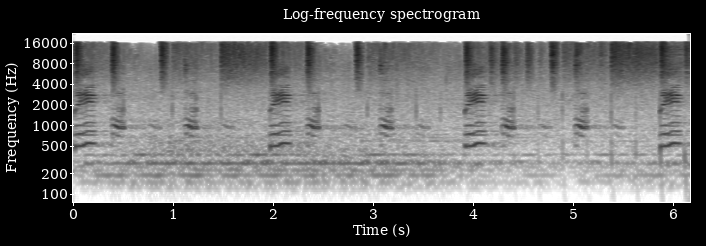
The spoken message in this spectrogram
big, big, big, big,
